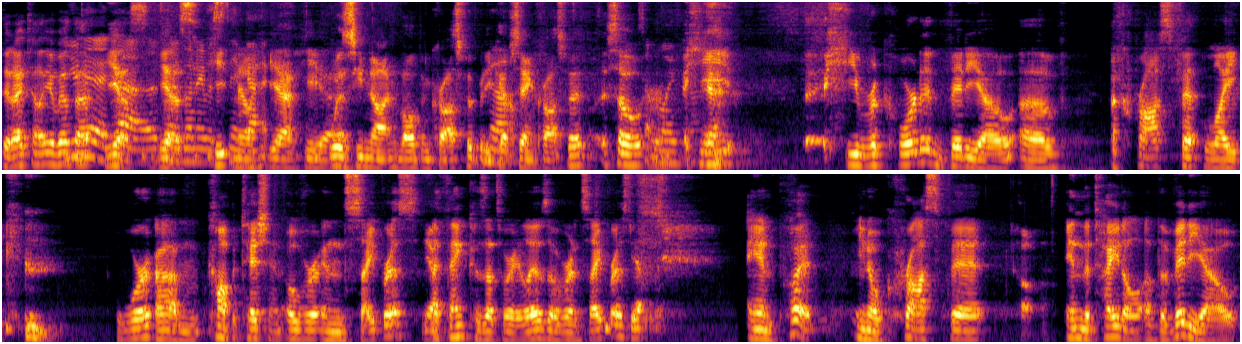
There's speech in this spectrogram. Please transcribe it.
did i tell you about You that did, yeah, yes that's why I was yes wondering if it was he, no, guy. yeah he uh, Was he not involved in CrossFit, but he No. kept saying CrossFit? so like that. he Yeah. he recorded video of a CrossFit like work um, competition over in Cyprus, Yeah. I think, because that's where he lives, over in Cyprus, Yep. and put you know CrossFit. In the title of the video,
